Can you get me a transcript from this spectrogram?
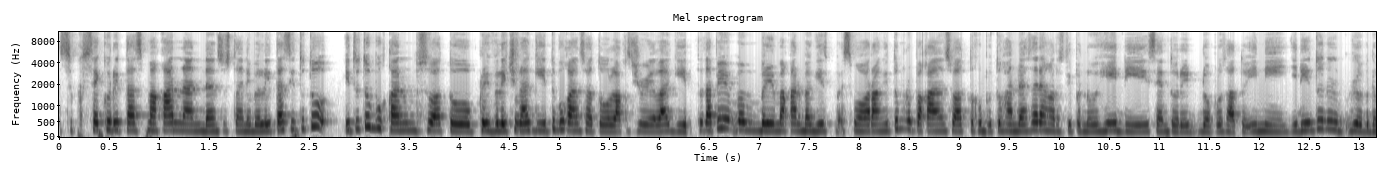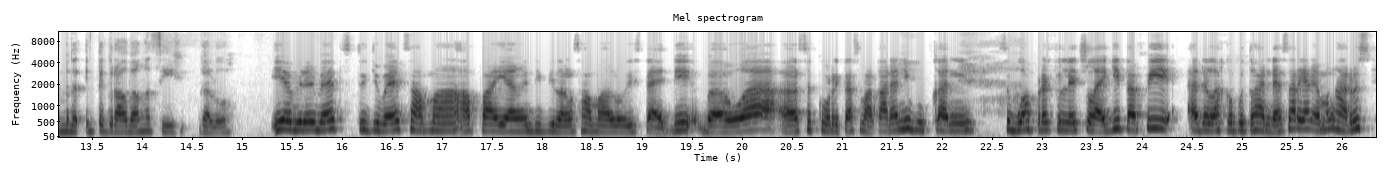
sekuritas makanan dan sustainabilitas itu tuh itu tuh bukan suatu privilege lagi, itu bukan suatu luxury lagi, tetapi memberi makan bagi semua orang itu merupakan suatu kebutuhan dasar yang harus dipenuhi di century 21 ini. Jadi itu udah benar-benar integral banget sih, Galuh. Iya benar banget, setuju banget sama apa yang dibilang sama Louis tadi bahwa uh, sekuritas makanan ini bukan sebuah privilege lagi tapi adalah kebutuhan dasar yang emang harus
